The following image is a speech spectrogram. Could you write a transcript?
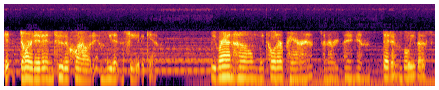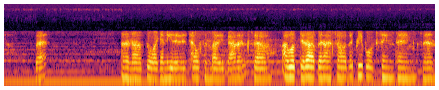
It darted into the cloud, and we didn't see it again. We ran home, we told our parents and everything, and they didn't believe us. But I don't know, I feel like I needed to tell somebody about it, so I looked it up and I saw that people have seen things, and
